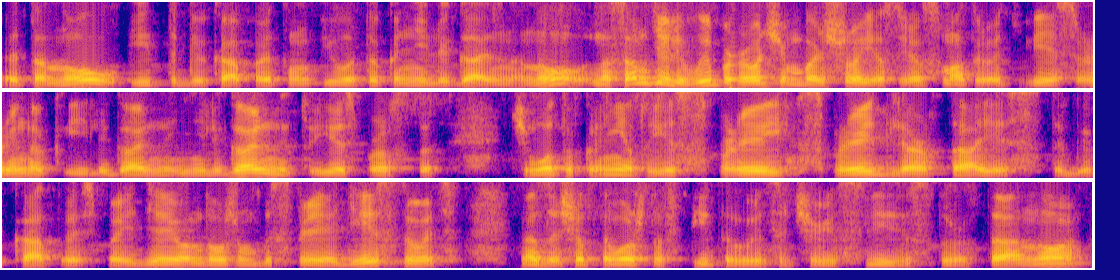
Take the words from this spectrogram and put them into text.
этанол и ТГК, поэтому пиво только нелегально. Но на самом деле выбор очень большой. Если рассматривать весь рынок, и легальный, и нелегальный, то есть просто чего только нету. Есть спрей, спрей для рта есть ТГК. То есть, по идее, он должен быстрее действовать за счет того, что впитывается через слизистую рта. Но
